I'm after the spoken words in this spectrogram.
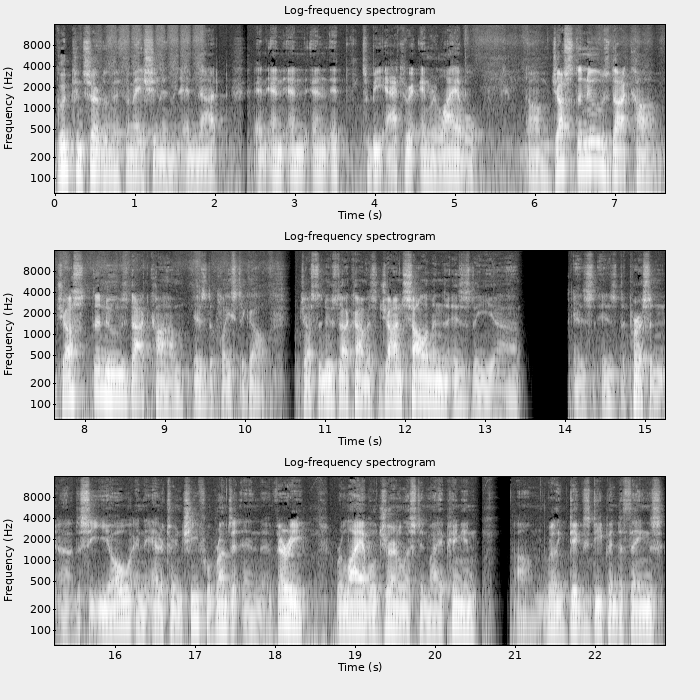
good conservative information and, and not and, and, and, and it to be accurate and reliable um, justthenews.com. Justthenews.com is the place to go. Justthenews.com. It's John Solomon is the uh, is is the person, uh, the CEO and the editor in chief who runs it, and a very reliable journalist, in my opinion. Um, really digs deep into things,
